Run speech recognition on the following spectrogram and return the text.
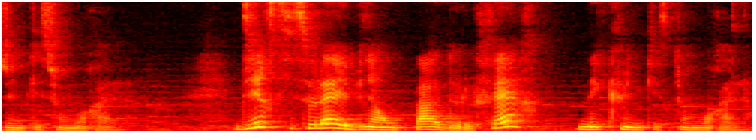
une question morale. Dire si cela est bien ou pas de le faire n'est qu'une question morale.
